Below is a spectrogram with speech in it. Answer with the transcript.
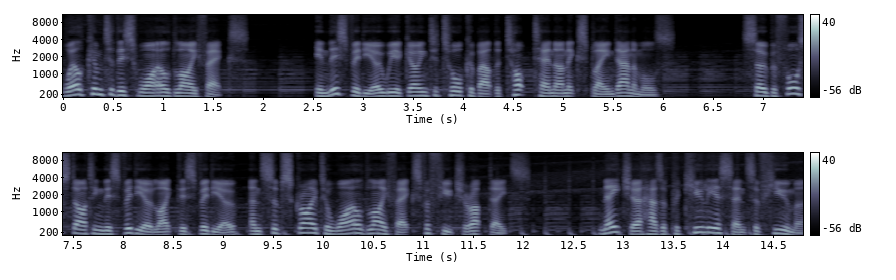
Welcome to this Wildlife X. In this video we are going to talk about the top 10 unexplained animals. So before starting this video like this video, and subscribe to Wildlife X for future updates. Nature has a peculiar sense of humor.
